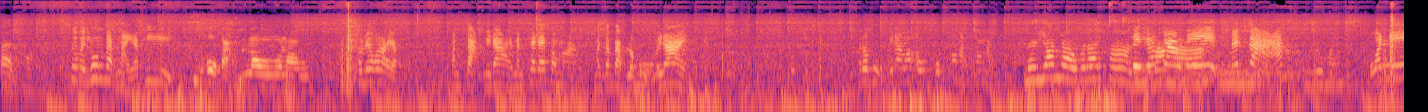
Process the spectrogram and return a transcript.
38ค่ะ เสื้อวัยรุ่นแบบไหนอะพี่ คืออกอะเราเราเขาเรียกว่าอะไรอะมันกะไม่ได้ มันแค่ได้ประมาณ มันจะแบบระบุไม่ได้ ระบุไม่ได้ว่าเอาอกเท่าไหร่เท่าไหร่เลยอนยาวก็ได้ค่ะเลยยอดบ้งยาวนะนี้แม่จ๋ารีวิวไหมวันนี้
